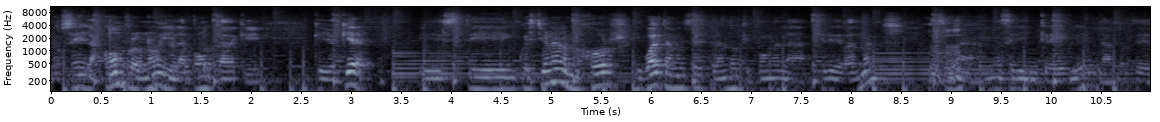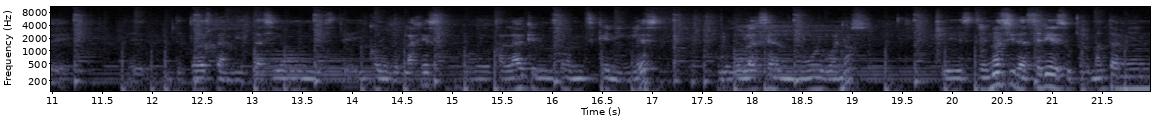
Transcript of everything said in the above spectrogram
no sé, la compro, ¿no? Y la pongo cada que, que yo quiera. Este, en cuestión a lo mejor, igual también estoy esperando que pongan la serie de Batman. Es una, una serie increíble, la parte de, de- de toda esta ambientación este, y con los doblajes. Ojalá que no solamente se quede en inglés, los doblajes sean muy buenos. Este, no sé si la serie de Superman también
